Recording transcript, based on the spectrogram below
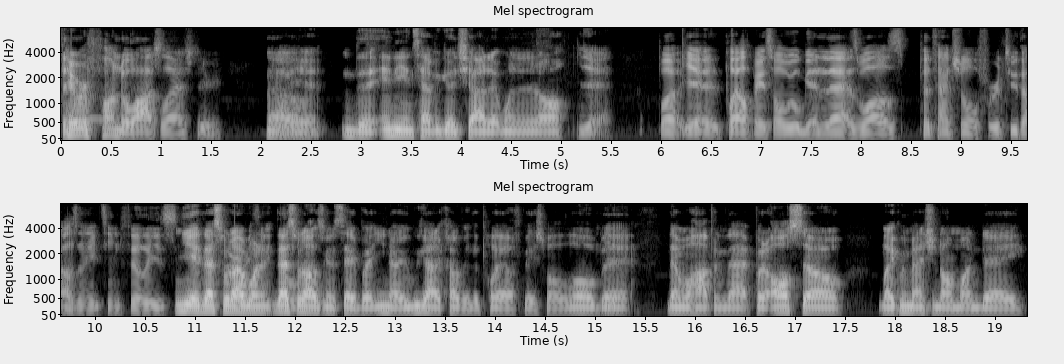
they were fun to watch last year. no, um, yeah. The Indians have a good shot at winning it all. Yeah, but yeah, playoff baseball. We'll get into that as well as potential for 2018 Phillies. Yeah, that's what I wanted. That's what I was gonna say. But you know, we got to cover the playoff baseball a little bit. Yeah. Then we'll hop into that. But also, like we mentioned on Monday,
